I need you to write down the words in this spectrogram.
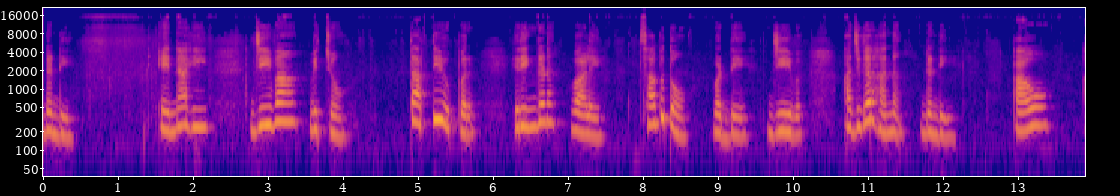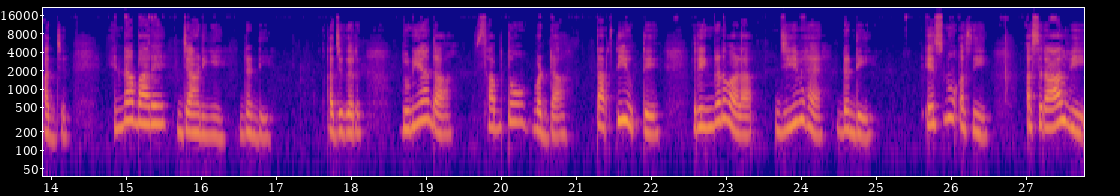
ਡੰਡੀ। ਇਹਨਾਂ ਹੀ ਜੀਵਾਂ ਵਿੱਚੋਂ ਧਰਤੀ ਉੱਪਰ ਰਿੰਗਣ ਵਾਲੇ ਸਭ ਤੋਂ ਵੱਡੇ ਜੀਵ ਅਜਗਰ ਹਨ ਡੰਡੀ। ਆਓ ਅੱਜ ਇਹਨਾਂ ਬਾਰੇ ਜਾਣੀਏ ਡੰਡੀ। ਅਜਗਰ ਦੁਨੀਆ ਦਾ ਸਭ ਤੋਂ ਵੱਡਾ ਧਰਤੀ ਉੱਤੇ ਰਿੰਗਣ ਵਾਲਾ ਜੀਵ ਹੈ ਡੰਡੀ, ਇਸ ਨੂੰ ਅਸੀਂ ਅਸਰਾਲ ਵੀ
